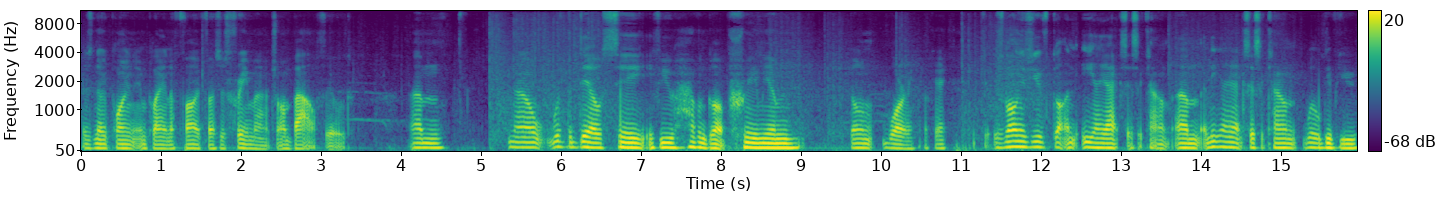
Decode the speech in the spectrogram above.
There's no point in playing a 5 versus 3 match on Battlefield. Um, now, with the DLC, if you haven't got premium, don't worry, okay? As long as you've got an EA Access account, um, an EA Access account will give you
